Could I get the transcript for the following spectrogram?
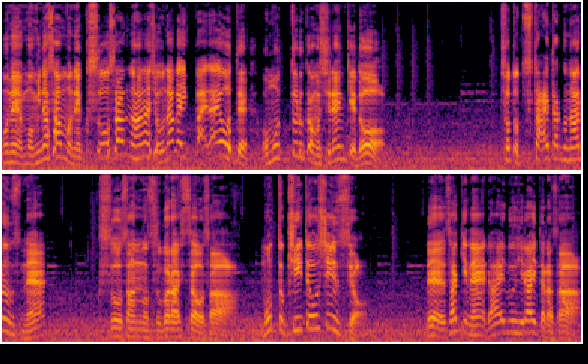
もうね、もう皆さんもね、クソさんの話お腹いっぱいだよって思っとるかもしれんけど、ちょっと伝えたくなるんすね。クソさんの素晴らしさをさ、もっと聞いてほしいんすよ。で、さっきね、ライブ開いたらさ、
